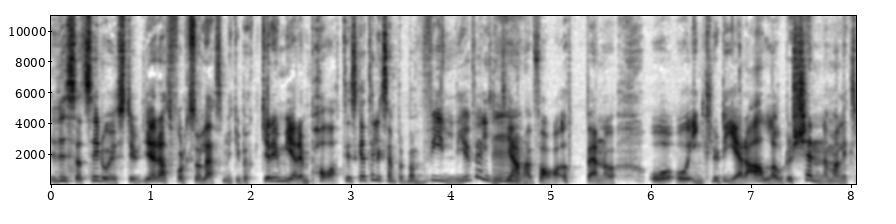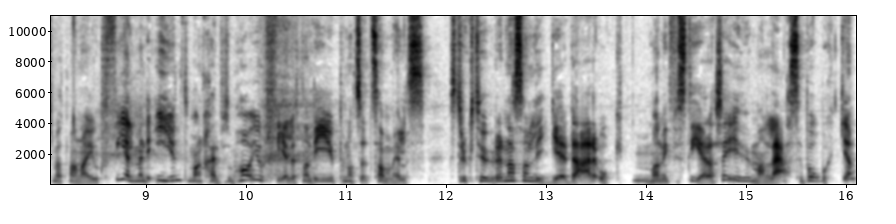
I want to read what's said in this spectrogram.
visat sig då i studier att folk som läser mycket böcker är mer empatiska till exempel, man vill ju väldigt mm. gärna vara öppen och, och, och, inkludera alla, och då känner man liksom att man har gjort fel, men det är ju inte man själv som har gjort fel, utan det är ju på något sätt samhälls strukturerna som ligger där och manifesterar sig i hur man läser boken.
